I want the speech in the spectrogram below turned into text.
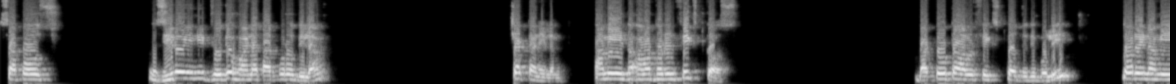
সাপোজ জিরো ইউনিট যদিও হয় না, তারপরেও দিলাম। চারটা নিলাম। আমি আমার ধরেন ফিক্সড কস্ট বা টোটাল ফিক্সড কস্ট যদি বলি, ধরেন আমি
